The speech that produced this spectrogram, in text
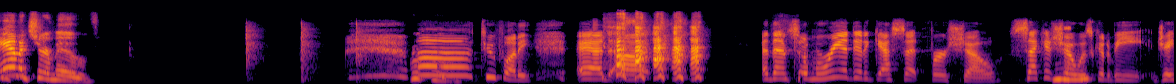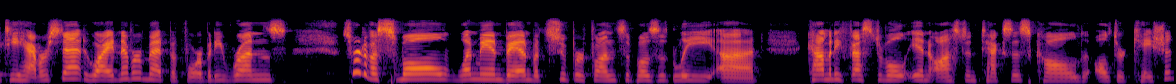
Amateur move. Ah, too funny. And uh, and then so Maria did a guest set first show. 2nd show Mhm. was going to be JT Habersaat, who I had never met before, but he runs sort of a small one man band, but super fun, supposedly uh, comedy festival in Austin, Texas called Altercation.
